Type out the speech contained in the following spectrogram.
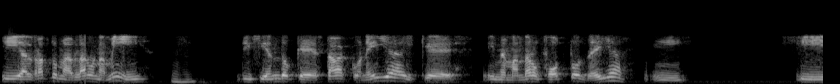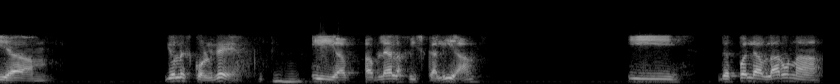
Y al rato me hablaron a mí diciendo que estaba con ella y que y me mandaron fotos de ella y y um, yo les colgué y hablé a la fiscalía y después le hablaron a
